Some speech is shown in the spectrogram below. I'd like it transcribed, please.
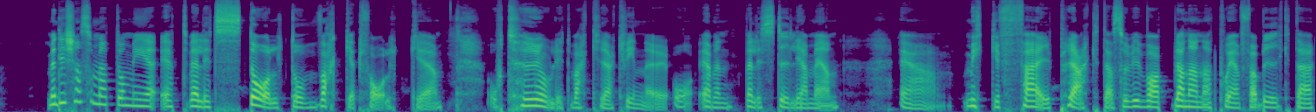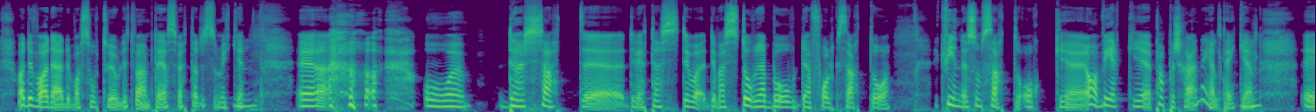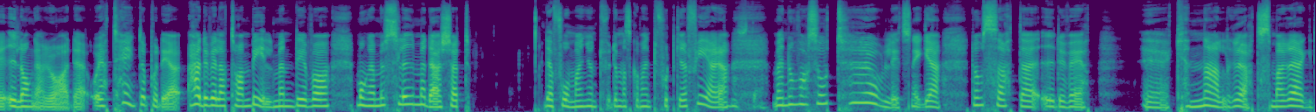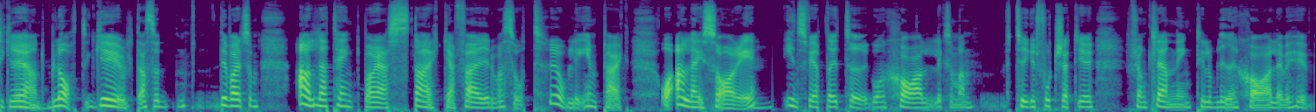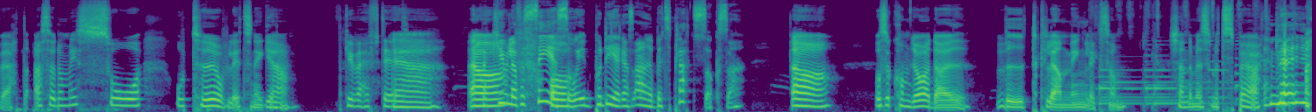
men det känns som att de är ett väldigt stolt och vackert folk. Eh, otroligt vackra kvinnor och även väldigt stiliga män. Mycket färgprakt. Alltså vi var bland annat på en fabrik där, ja det var där det var så otroligt varmt, där jag svettades så mycket. Mm. Eh, och där satt att eh, du vet, det, var, det var stora bord där folk satt och kvinnor som satt och eh, ja, vek pappersstjärnor helt enkelt. Mm i långa rader. Och jag tänkte på det, hade velat ta en bild men det var många muslimer där så att där får man ju inte, där ska man inte fotografera. Men de var så otroligt snygga. De satt där i, du vet, eh, knallrött, smaragdgrönt, mm. blått, gult. Alltså, det var liksom alla tänkbara starka färger. Det var så otrolig impact. Och alla i sari, mm. insvepta i tyg och en sjal. Liksom man, tyget fortsätter ju från klänning till att bli en sjal över huvudet. Alltså de är så otroligt snygga. Mm. Gud vad häftigt. Eh, ja. Vad kul att få se och, så på deras arbetsplats också. Ja, och så kom jag där i vit klänning liksom. Kände mig som ett spöke. Nej,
